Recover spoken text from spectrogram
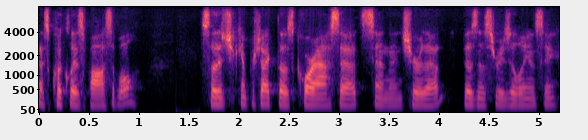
as quickly as possible so that you can protect those core assets and ensure that business resiliency.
